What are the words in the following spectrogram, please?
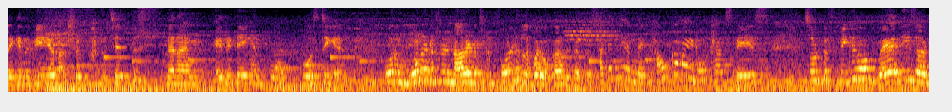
like in the video நான் ஷூட் பண்ணிச்சு this when i'm editing and po- posting it ஒரு மூணு டிஃப்ரெண்ட் நாலு டிஃப்ரெண்ட் ஃபோல்டரில் போய் உட்காந்துக்கிறது சடன்லி ஐம் லைக் ஹவு கம் ஐ டோன்ட் ஹேவ் ஸ்பேஸ் ஸோ டு ஃபிகர் அவுட் வேர் தீஸ் ஆர்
